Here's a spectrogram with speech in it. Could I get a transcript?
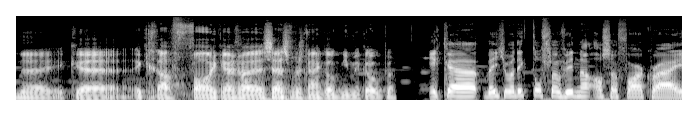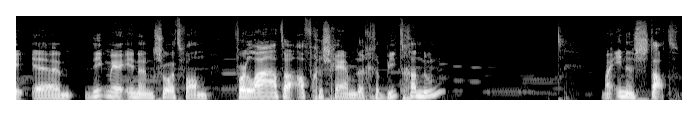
Nee, ik, eh, ik ga Far Cry 6 waarschijnlijk ook niet meer kopen. Ik, eh, weet je wat ik tof zou vinden als ze Far Cry ehm, niet meer in een soort van verlaten, afgeschermde gebied gaan doen, maar in een stad.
